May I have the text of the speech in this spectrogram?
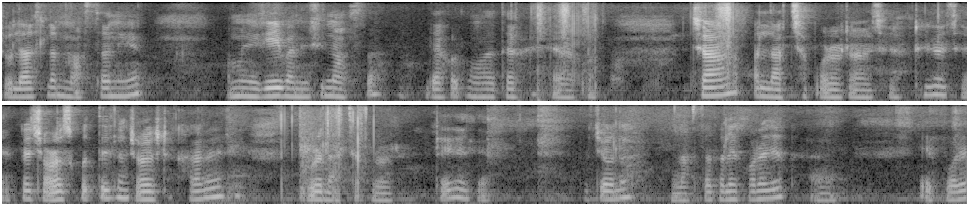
চলে আসলাম নাস্তা নিয়ে। আমি নিজেই বানিয়েছি নাস্তা। দেখো তোমাদের দেখে। এরকম চা আর লাচ্ছা পরোটা আছে, ঠিক আছে? একটা চরস করতে গেছিলাম, চরসটা খারাপ হয়ে গেছে পুরো লাচ্ছা পরোটা, ঠিক আছে? তো চলো, নাস্তা তাহলে করা যাক এরপরে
